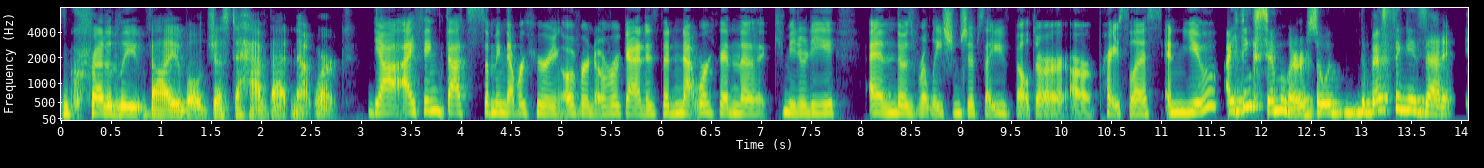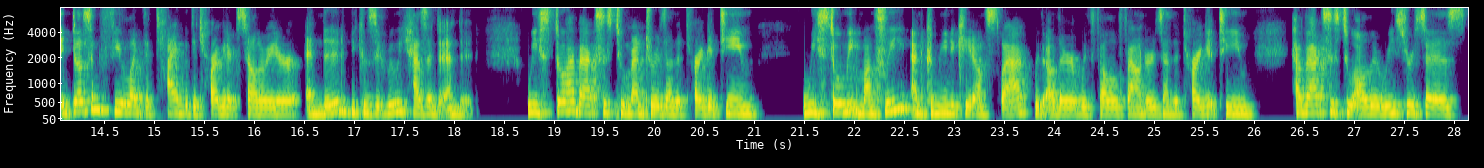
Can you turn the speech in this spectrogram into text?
incredibly valuable just to have that network. Yeah i think that's something that we're hearing over and over again is the network and the community and those relationships that you've built are are priceless. And you? I think similar. So the best thing is that it doesn't feel like the time with the target accelerator ended because it really hasn't ended. We still have access to mentors on the target team. We still meet monthly and communicate on Slack with other with fellow founders and the target team, have access to all the resources.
